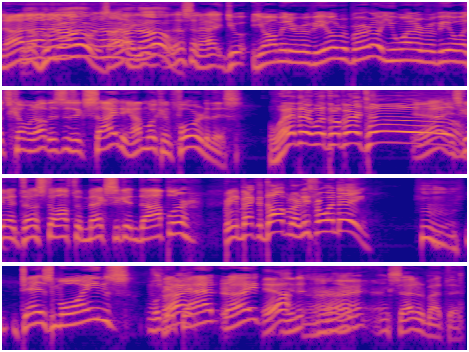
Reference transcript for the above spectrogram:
No, You no, know, who no, knows? no, I don't You- know. listen, I, do, you, you want me to reveal Roberto? You want to reveal what's coming up? This is exciting. I'm looking forward to this. Weather with Roberto. Yeah, he's going to dust off the Mexican Doppler. Bring back the Doppler, at least for one day. Hmm. Des Moines. We'll That's get that, right? Yeah. You know- All all right. right. I'm excited about that.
